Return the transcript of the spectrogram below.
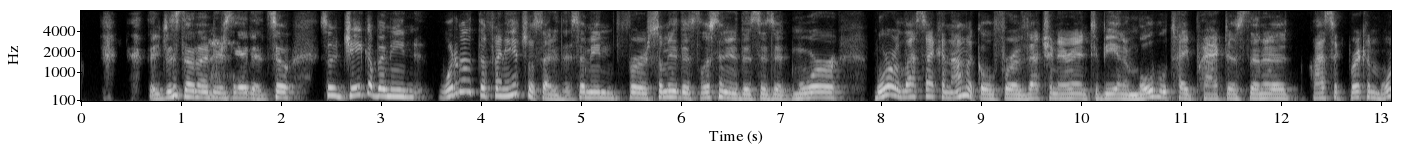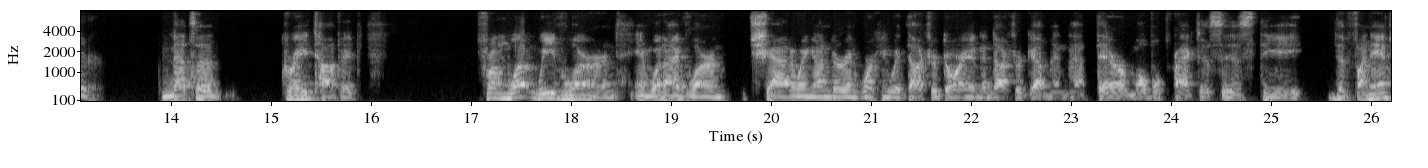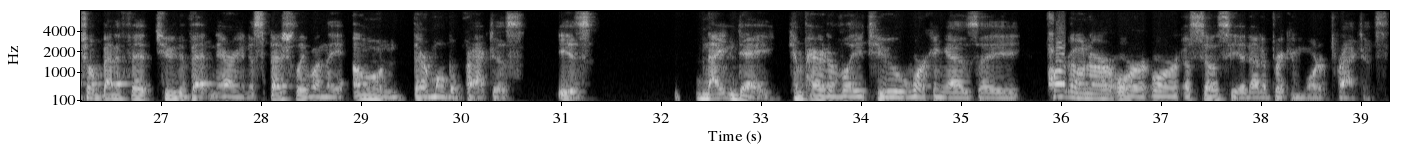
They just don't understand it. So, so Jacob, I mean, what about the financial side of this? I mean, for somebody that's listening to this, is it more, more or less economical for a veterinarian to be in a mobile type practice than a classic brick and mortar? That's a great topic from what we've learned and what I've learned shadowing under and working with Dr. Dorian and Dr. Gutman at their mobile practice is the the financial benefit to the veterinarian, especially when they own their mobile practice, is night and day comparatively to working as a part owner or or associate at a brick and mortar practice.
